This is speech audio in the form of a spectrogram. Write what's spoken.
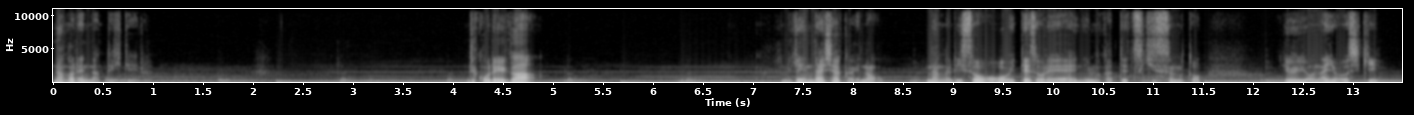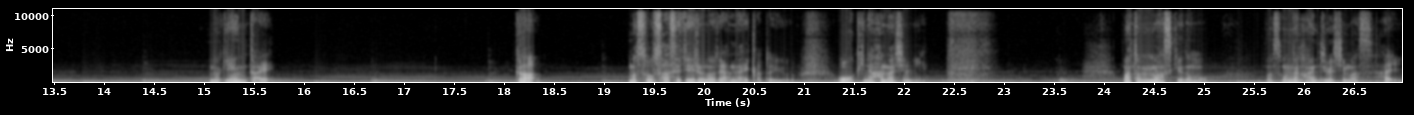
流れになってきている。でこれが現代社会のなんか理想を置いてそれに向かって突き進むというような様式の限界が、まあ、そうさせているのではないかという大きな話にまとめますけども、まあ、そんな感じがします。はい。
